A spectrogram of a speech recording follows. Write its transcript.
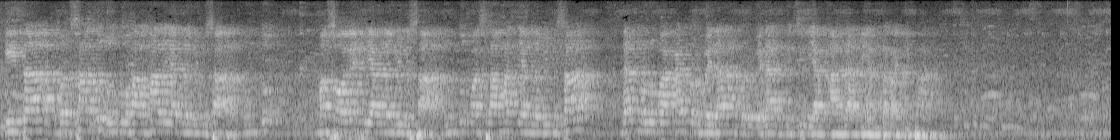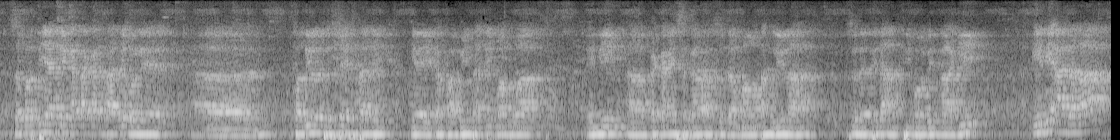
Kita bersatu untuk hal-hal yang lebih besar, untuk masoleh yang lebih besar, untuk maslahat yang lebih besar dan melupakan perbedaan-perbedaan kecil yang ada di antara kita. Seperti yang dikatakan tadi oleh uh, Fadil Syekh tadi, Kiai Kafabi tadi bahwa ini uh, eh, PKS sekarang sudah mau tahlilan, sudah tidak anti maulid lagi. Ini adalah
